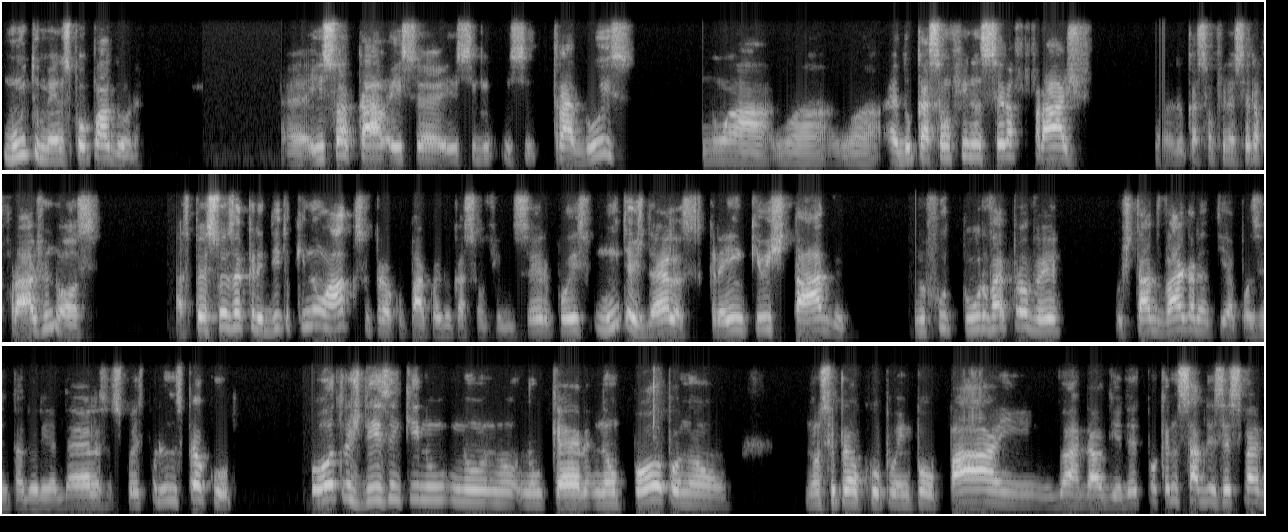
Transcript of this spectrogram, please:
muito menos poupadora. É, isso, acaba, isso, é, isso, isso traduz numa, numa, numa educação financeira frágil, uma educação financeira frágil nossa. As pessoas acreditam que não há que se preocupar com a educação financeira, pois muitas delas creem que o Estado, no futuro, vai prover. O Estado vai garantir a aposentadoria delas, essas coisas, por isso não se preocupam. Outros dizem que não, não, não, querem, não poupam, não, não se preocupam em poupar, em guardar o dinheiro porque não sabem dizer se vai,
